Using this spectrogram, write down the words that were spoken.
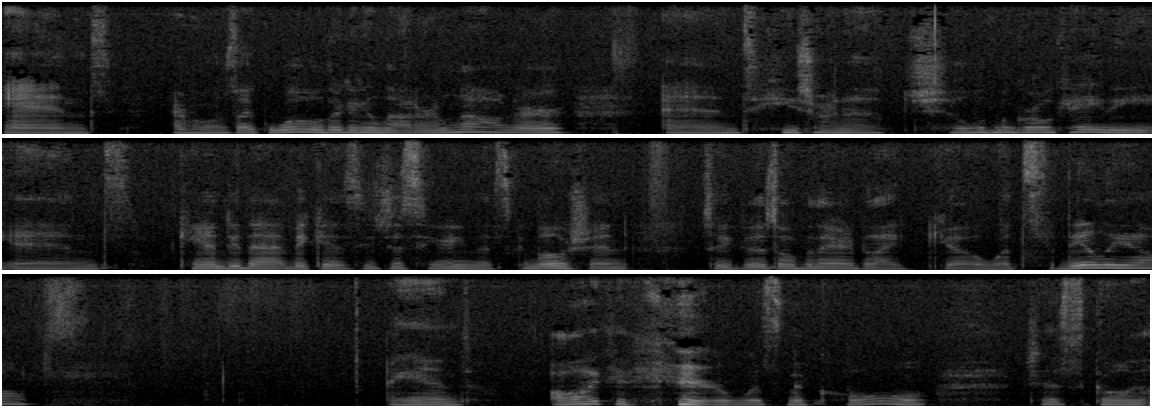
and everyone's like, "Whoa, they're getting louder and louder," and he's trying to chill with my girl Katie and can't do that because he's just hearing this commotion. So he goes over there and be like, "Yo, what's the dealio?" And all I could hear was Nicole just going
